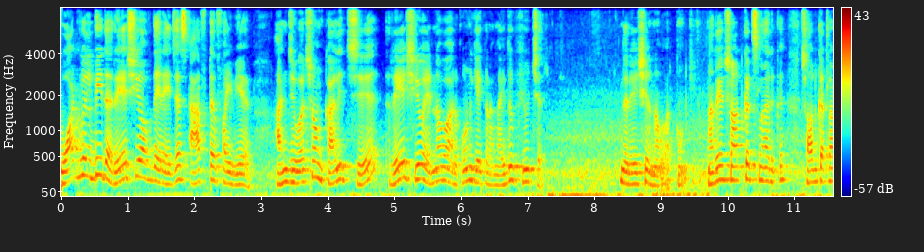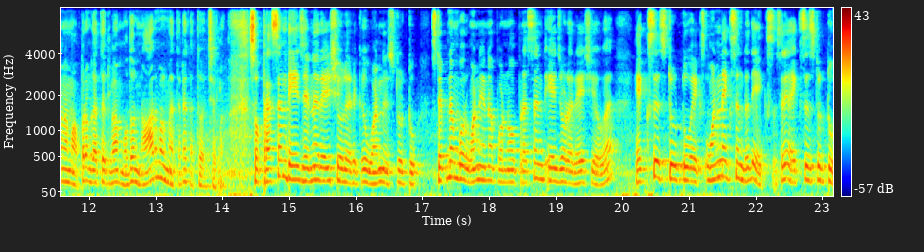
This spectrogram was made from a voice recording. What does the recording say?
what will be the ratio of their ages after five year அஞ்சு வருஷம் கழித்து ரேஷியோ என்னவாக இருக்கும்னு கேட்குறாங்க இது ஃப்யூச்சர் இந்த ரேஷியோ என்னவாக இருக்கும் கேட்குறேன் நிறைய ஷார்ட்கட்ஸ்லாம் இருக்குது ஷார்ட்கட்லாம் நம்ம அப்புறம் கற்றுக்கலாம் முதல் நார்மல் மெத்தடை கற்று வச்சிடலாம். ஸோ ப்ரெசன்ட் ஏஜ் என்ன ரேஷியோவில் இருக்குது one is to two step number one என்ன பண்ணோம்? ப்ரெசன்ட் ஏஜோட ரேஷியோவை X is to two X one எக்ஸ்ன்றது எக்ஸ் சரி X is to two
